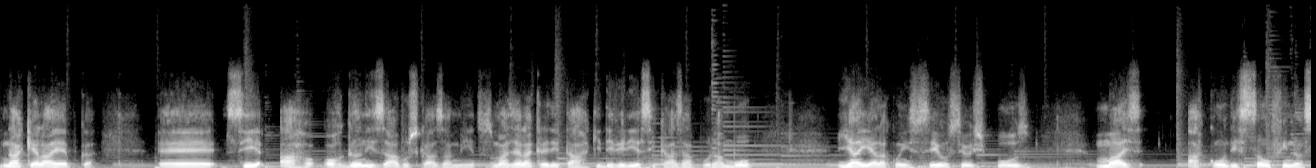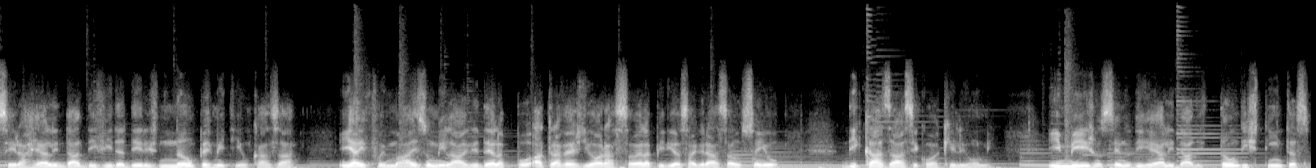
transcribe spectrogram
naquela época é, se organizava os casamentos, mas ela acreditava que deveria se casar por amor. E aí ela conheceu o seu esposo, mas a condição financeira, a realidade de vida deles não permitiam casar. E aí foi mais um milagre dela, por, através de oração, ela pediu essa graça ao Senhor de casar-se com aquele homem. E mesmo sendo de realidades tão distintas,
